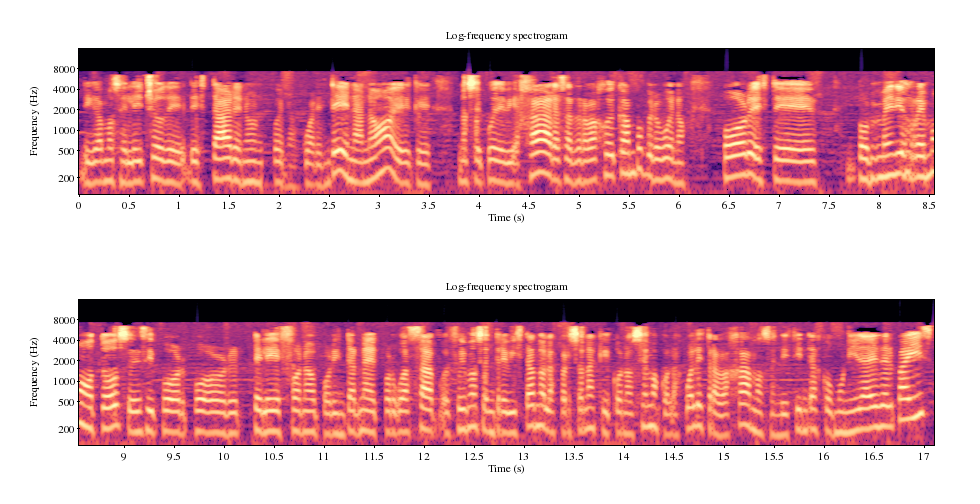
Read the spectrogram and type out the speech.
digamos, el hecho de, estar en un, bueno, cuarentena, ¿no? Eh, que no se puede viajar, hacer trabajo de campo, pero bueno, por este por medios remotos, es decir, por, por teléfono, por internet, por WhatsApp, fuimos entrevistando a las personas que conocemos, con las cuales trabajamos en distintas comunidades del país,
